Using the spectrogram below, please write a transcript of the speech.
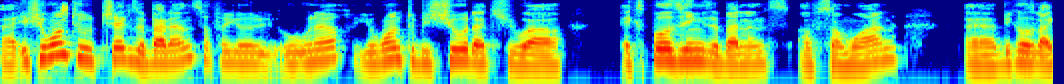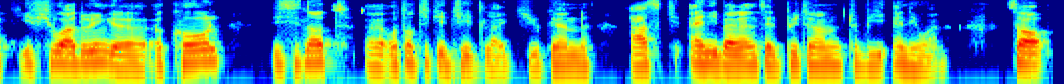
uh, if you want to check the balance of your owner, you want to be sure that you are exposing the balance of someone uh, because like if you are doing a, a call, this is not uh, authenticated. Like you can ask any balance and pretend to be anyone. So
